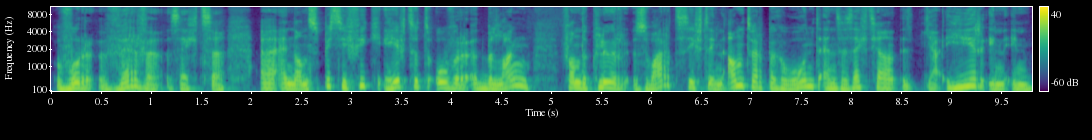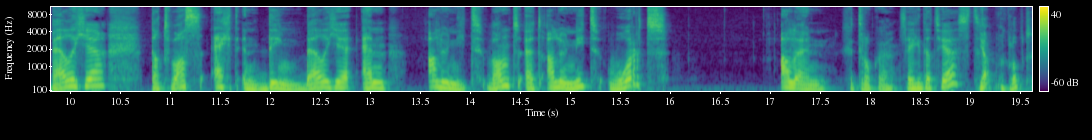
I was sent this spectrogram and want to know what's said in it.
voor verven, zegt ze. Uh, en dan specifiek heeft het over het belang van de kleur zwart. Ze heeft in Antwerpen gewoond en ze zegt, ja, ja hier in, in België, dat was echt een ding. België en aluniet. Want uit aluniet wordt aluin getrokken. Zeg je dat juist? Ja, dat klopt.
